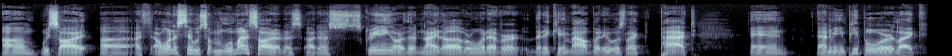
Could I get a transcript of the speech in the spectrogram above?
Um, we saw it. Uh, I, I want to say we saw we might have saw it at a, at a screening or the night of or whatever that it came out, but it was like packed, and and I mean people were like,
